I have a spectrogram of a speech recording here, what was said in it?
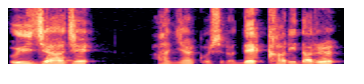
의지하지 아니할 것이라. 내 칼이 나를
